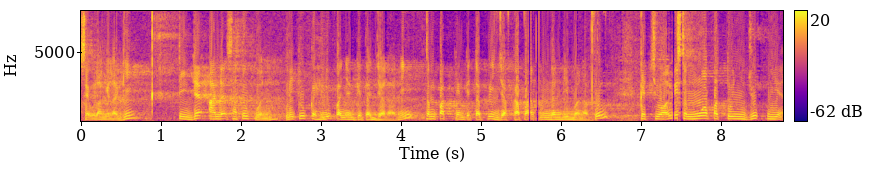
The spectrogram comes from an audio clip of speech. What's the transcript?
saya ulangi lagi tidak ada satupun liku kehidupan yang kita jalani tempat yang kita pijak kapan pun dan di mana pun kecuali semua petunjuknya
